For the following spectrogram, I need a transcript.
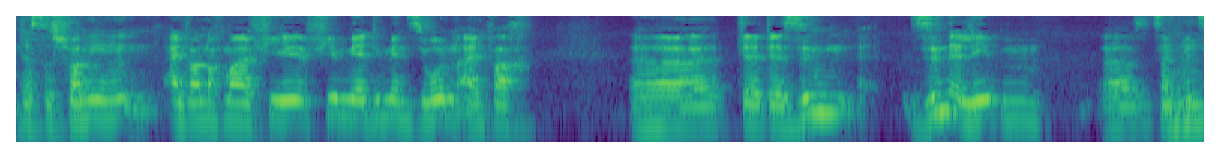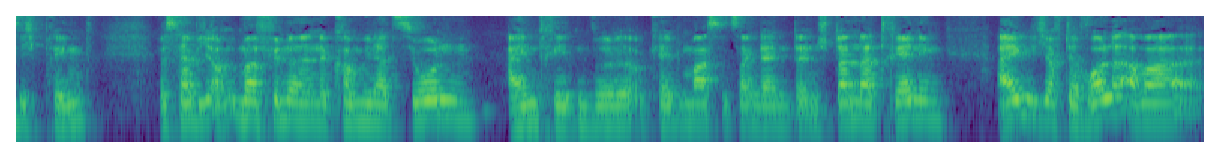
Das ist schon einfach nochmal viel, viel mehr Dimensionen einfach äh, der, der Sinn, Sinn erleben äh, sozusagen mhm. mit sich bringt weshalb ich auch immer für eine, eine Kombination eintreten würde. Okay, du machst sozusagen dein, dein Standardtraining eigentlich auf der Rolle, aber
